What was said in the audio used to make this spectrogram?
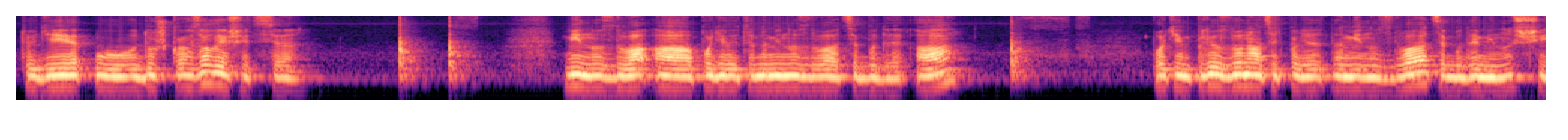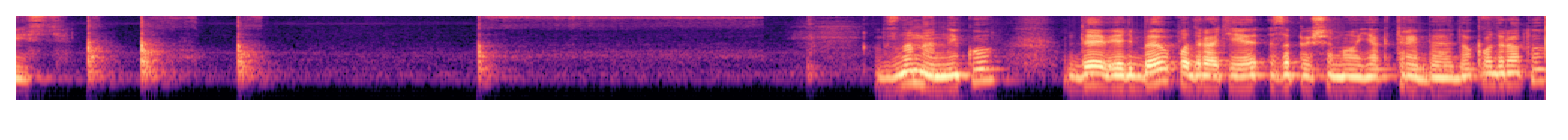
Тоді у дужках залишиться мінус 2а поділити на мінус 2 це буде а. Потім плюс 12 поділити на мінус 2 це буде мінус 6. В знаменнику 9b в квадраті запишемо як 3b до квадрату.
